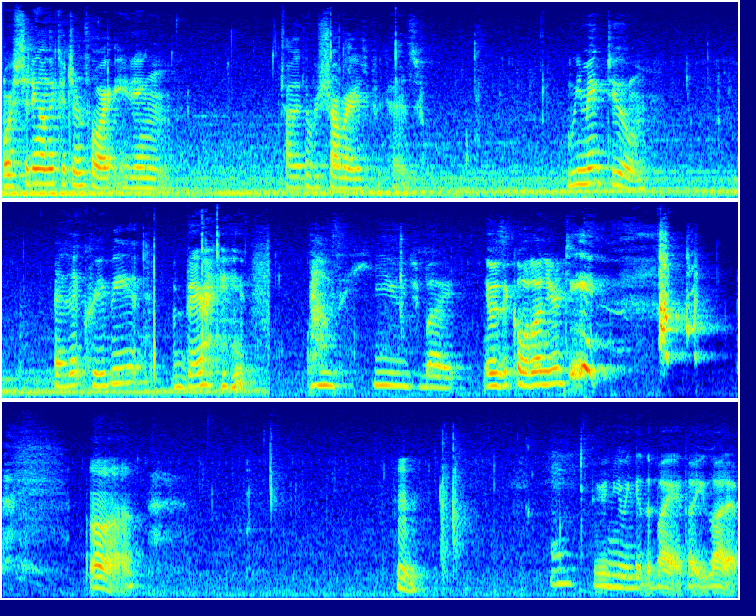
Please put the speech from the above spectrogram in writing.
We're sitting on the kitchen floor eating chocolate covered strawberries because we make do. Is it creepy? Very. That was a huge bite. It Was it cold on your teeth? Aw. Hmm. You didn't even get the bite. I thought you got it.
